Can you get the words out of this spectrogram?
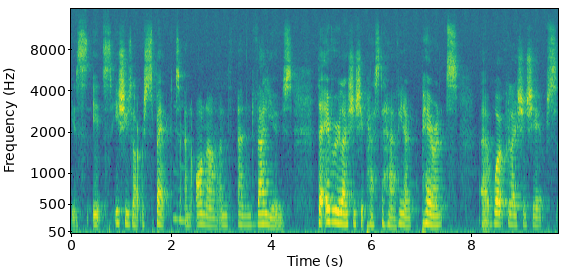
It's it's issues like respect Mhm. and honor and and values that every relationship has to have. You know, parents, uh, work relationships,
